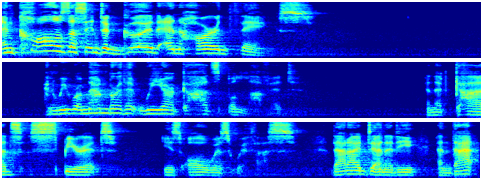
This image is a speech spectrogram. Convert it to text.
and calls us into good and hard things. And we remember that we are God's beloved and that God's Spirit is always with us. That identity and that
